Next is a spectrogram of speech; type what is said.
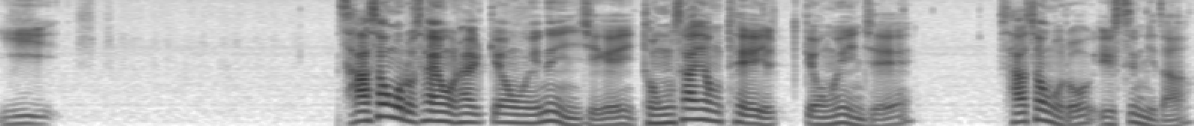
이 사성으로 사용을 할 경우에는 이제 동사 형태일 경우에 이제 사성으로 읽습니다.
